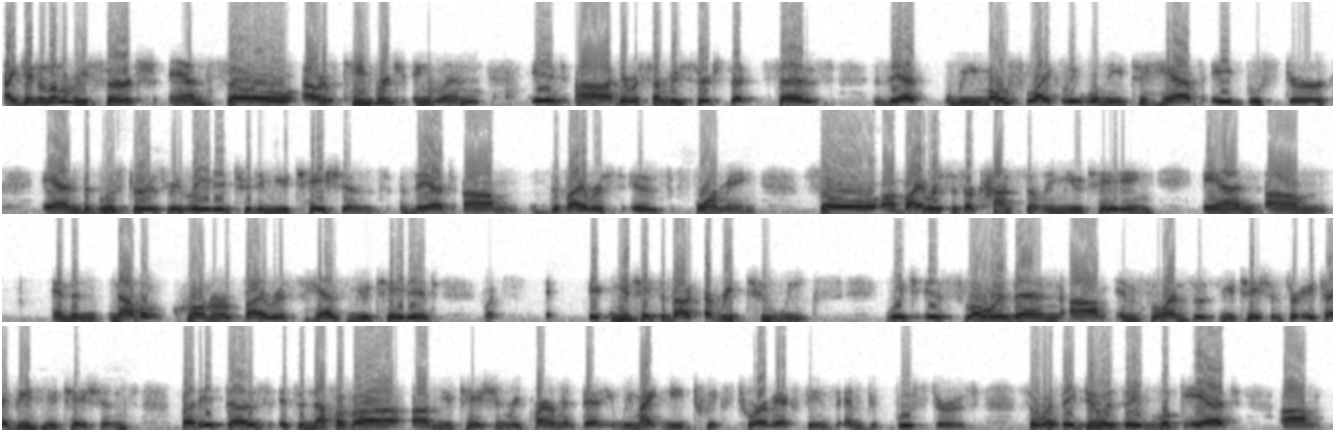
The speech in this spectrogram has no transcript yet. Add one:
I did a little research, and so out of Cambridge, England, it uh, there was some research that says that we most likely will need to have a booster, and the booster is related to the mutations that um, the virus is forming. So uh, viruses are constantly mutating, and um, and the novel coronavirus has mutated. What it mutates about every two weeks, which is slower than um, influenza's mutations or HIV's mutations but it does it's enough of a, a, mutation requirement that we might need tweaks to our vaccines and boosters. So what they do is they look at um,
